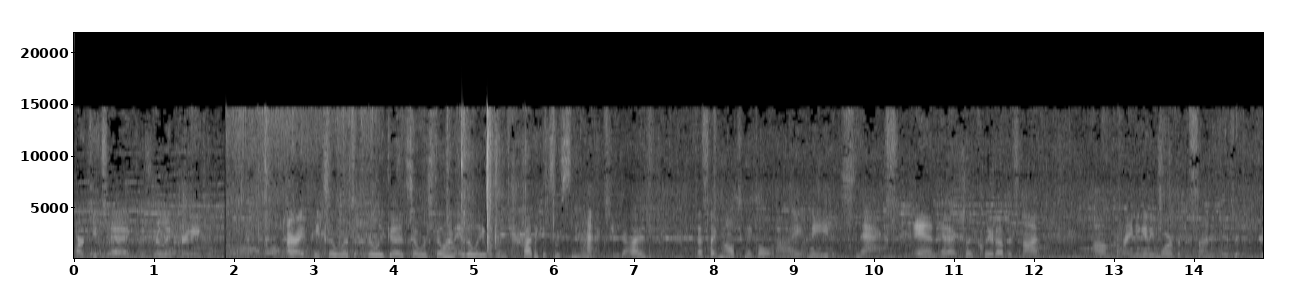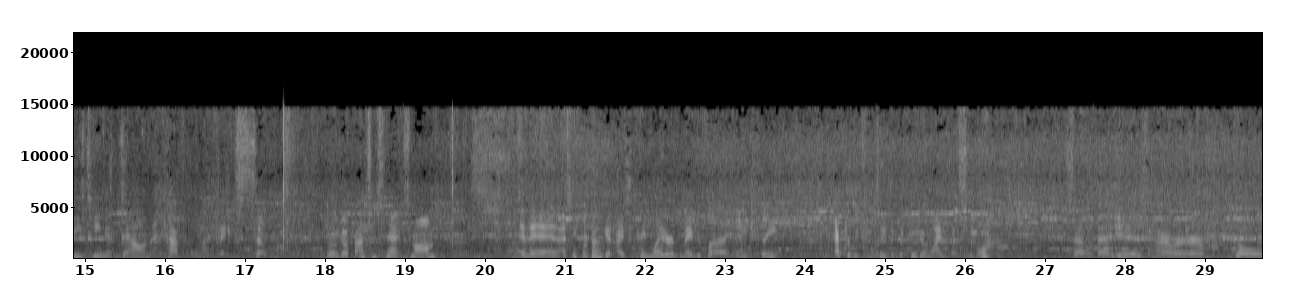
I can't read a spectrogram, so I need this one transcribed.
architect. It's really pretty. All right, pizza was really good. So we're still in Italy. We're to try to get some snacks, you guys. That's like my ultimate goal. I need snacks. And it actually cleared up. It's not um, raining anymore, but the sun is beating down half of my face. So we're to go find some snacks, Mom. And then I think we're going to get ice cream later, maybe for our entry after we completed the Food and Wine Festival. So that is our goal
